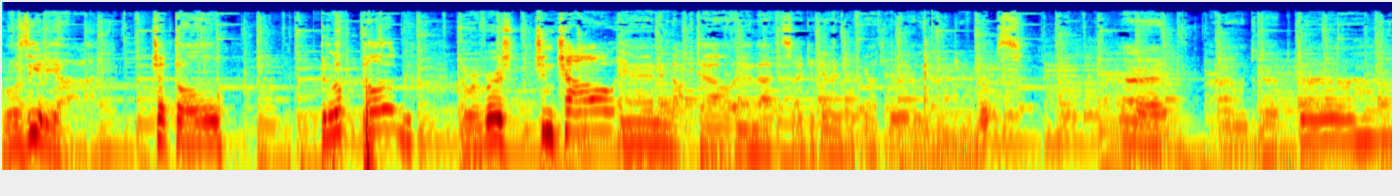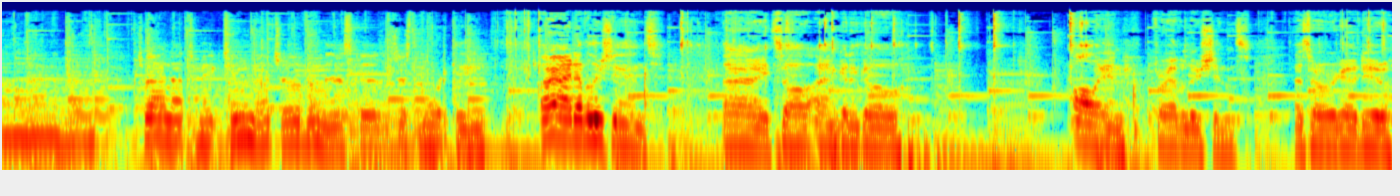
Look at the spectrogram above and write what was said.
Roselia, Cheto, Pug, a reverse Chinchou, and a Noctowl, and that Psychic Energy. Forgot to get rid of the energy. Whoops. Alright. Try not to make too much of a mess, because it's just more to clean. Alright, evolutions. Alright, so I'm gonna go all in for evolutions. That's what we're gonna do.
